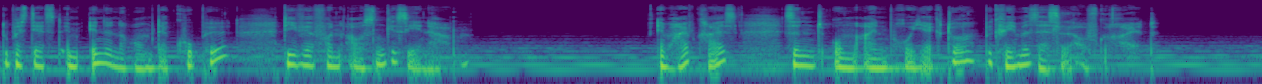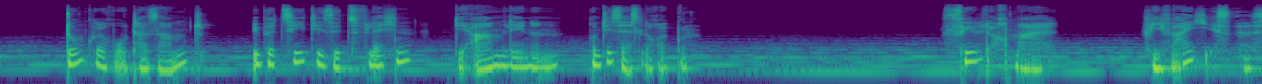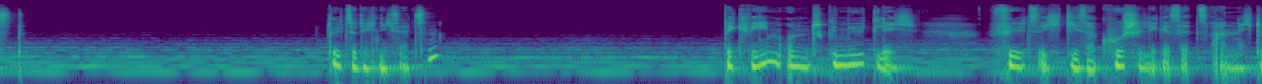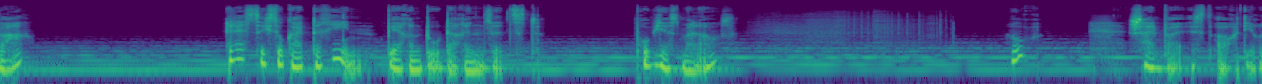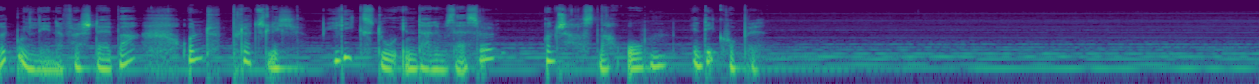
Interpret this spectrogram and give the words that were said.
Du bist jetzt im Innenraum der Kuppel, die wir von außen gesehen haben. Im Halbkreis sind um einen Projektor bequeme Sessel aufgereiht. Dunkelroter Samt überzieht die Sitzflächen, die Armlehnen und die Sesselrücken. Fühl doch mal, wie weich es ist. Willst du dich nicht setzen? Bequem und gemütlich fühlt sich dieser kuschelige Sitz an, nicht wahr? Er lässt sich sogar drehen, während du darin sitzt. Probier's mal aus. Huch. Scheinbar ist auch die Rückenlehne verstellbar und plötzlich liegst du in deinem Sessel und schaust nach oben in die Kuppel.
